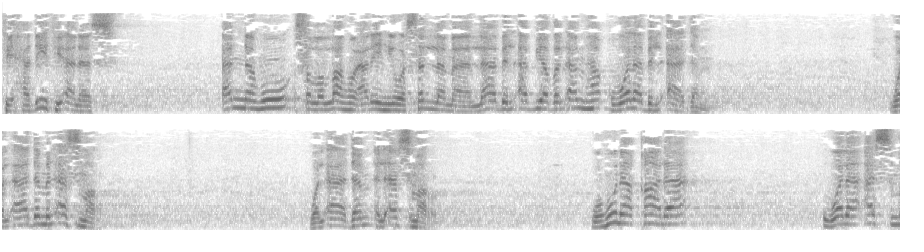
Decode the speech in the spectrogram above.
في حديث أنس أنه صلى الله عليه وسلم لا بالأبيض الأمهق ولا بالآدم. والآدم الأسمر. والآدم الأسمر. وهنا قال ولا أسم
